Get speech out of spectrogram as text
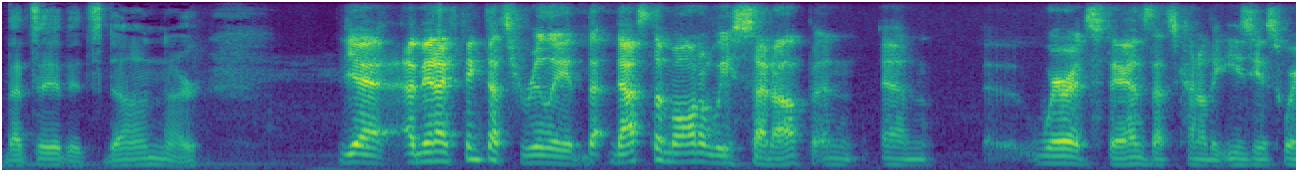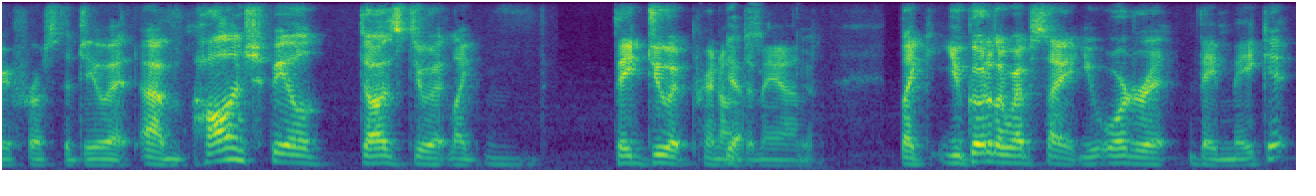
that's it, it's done, or Yeah, I mean, I think that's really that, that's the model we set up, and and where it stands, that's kind of the easiest way for us to do it. Um, Hollandspiel does do it like they do it print on Yes, demand. yeah. Like you go to their website, you order it, they make it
